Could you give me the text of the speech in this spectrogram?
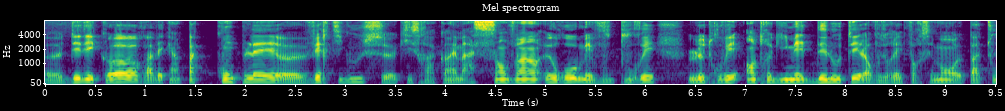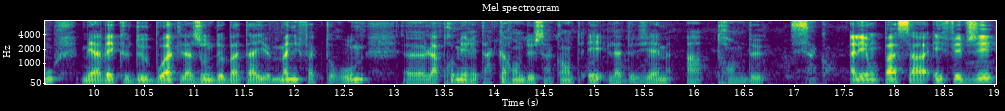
des décors avec un pack complet Vertigus qui sera quand même à 120 euros, mais vous pourrez le trouver entre guillemets déloté. Alors vous aurez forcément pas tout, mais avec deux boîtes, la zone de bataille Manufactorum. la première est à 42,50 et la deuxième à 32,50. Allez, on passe à FFG.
